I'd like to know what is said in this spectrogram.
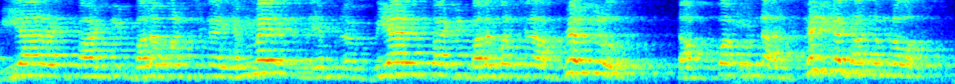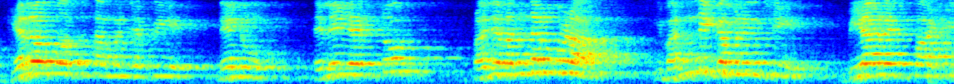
బీఆర్ఎస్ పార్టీ బలపరిచిన ఎమ్మెల్యే బీఆర్ఎస్ పార్టీ బలపరిచిన అభ్యర్థులు తప్పకుండా అత్యధిక శాతంలో గెలవబోతున్నామని చెప్పి నేను తెలియజేస్తూ ప్రజలందరూ కూడా ఇవన్నీ గమనించి బీఆర్ఎస్ పార్టీ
